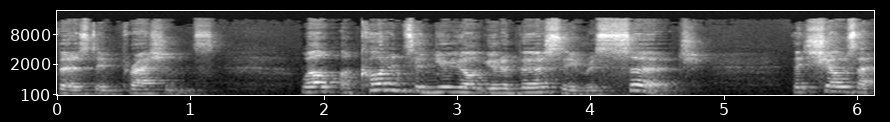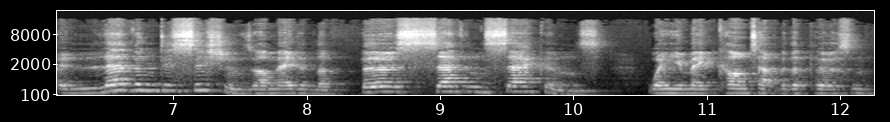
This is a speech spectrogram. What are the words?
first impressions? Well, according to New York University research, that shows that 11 decisions are made in the first seven seconds when you make contact with a person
